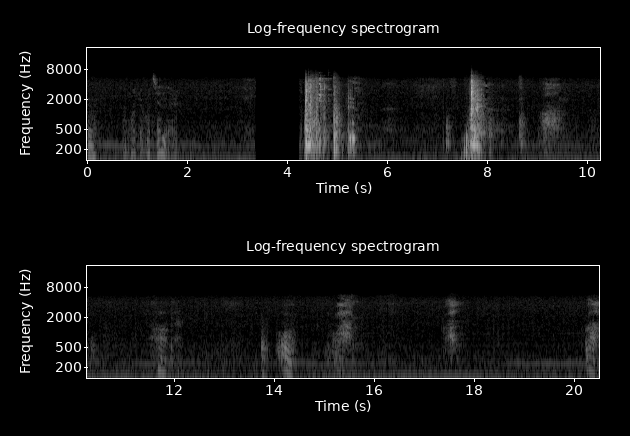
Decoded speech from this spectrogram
Hmm. I wonder what's in there. Oh. Okay. Oh. Wow. Oh.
